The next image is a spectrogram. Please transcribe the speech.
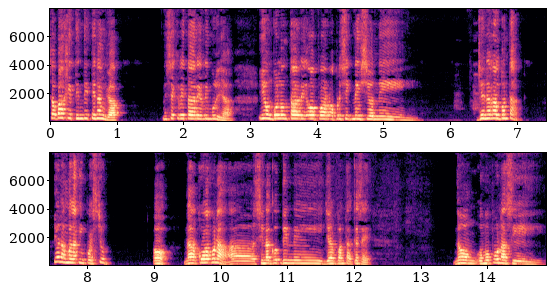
So bakit hindi tinanggap ni Secretary Rimulya yung voluntary offer of resignation ni General Bantag? Yun ang malaking question. Oh, nakuha ko na. ah, sinagot din ni General Bantag kasi nung umupo na si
